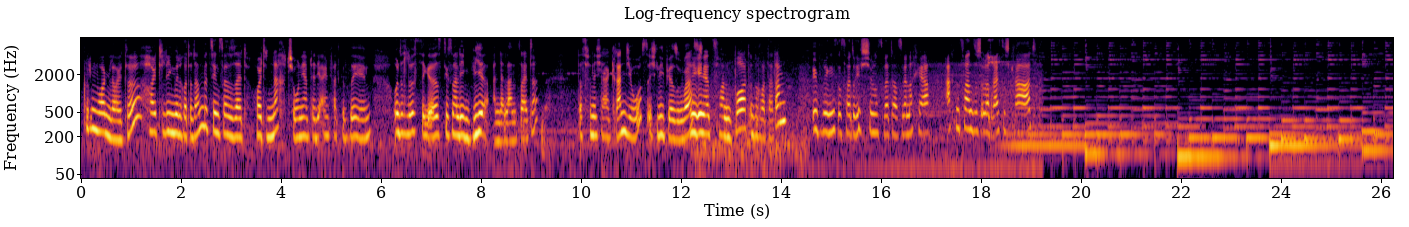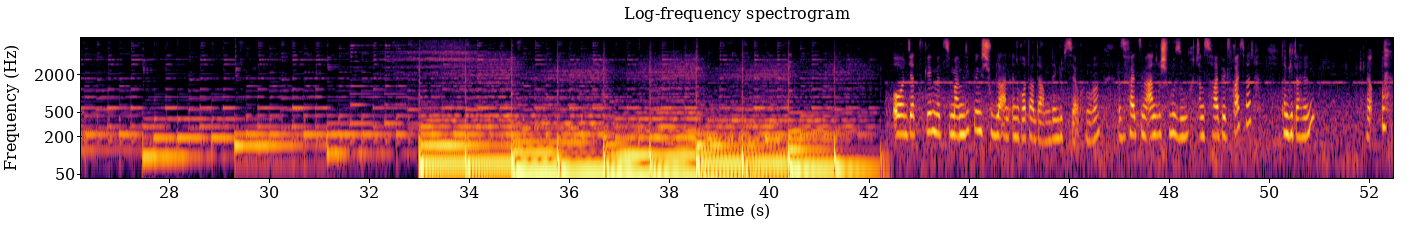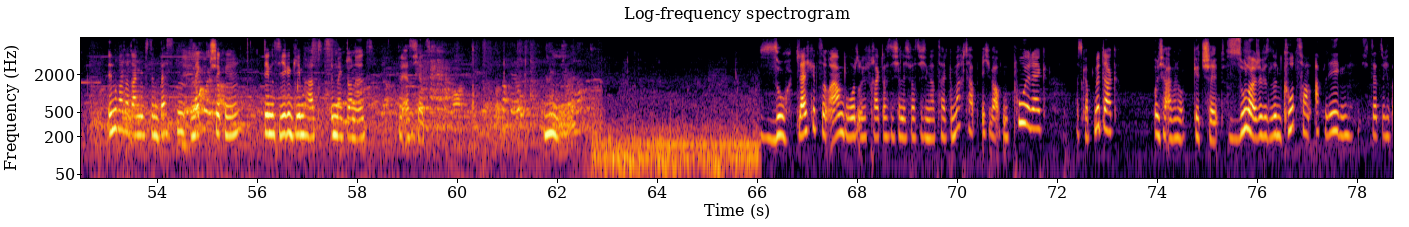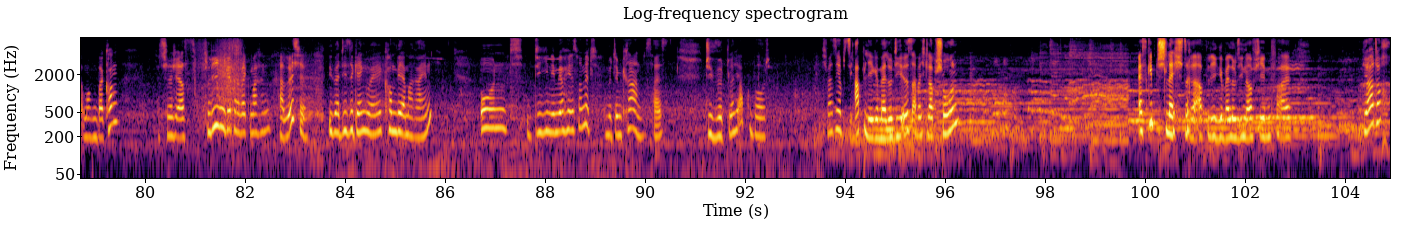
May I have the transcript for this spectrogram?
Guten Morgen, Leute. Heute liegen wir in Rotterdam, beziehungsweise seit heute Nacht schon. Ihr habt ja die Einfahrt gesehen. Und das Lustige ist, diesmal liegen wir an der Landseite. Das finde ich ja grandios. Ich liebe ja sowas. Wir gehen jetzt von Bord in Rotterdam. Übrigens ist heute richtig schönes Wetter. Es werden nachher 28 oder 30 Grad. Und jetzt gehen wir zu meinem Lieblingsschuhladen in Rotterdam. Den gibt es ja auch nur. Also falls ihr mir andere Schuhe sucht, und es halbwegs preiswert, dann geht da hin. Ja. In Rotterdam gibt es den besten McChicken, den es je gegeben hat im McDonalds. Den esse ich jetzt. Mmh. So, gleich geht's zum Abendbrot und ihr fragt euch sicherlich, was ich in der Zeit gemacht habe. Ich war auf dem Pooldeck, es gab Mittag und ich habe einfach nur gechillt. So Leute, wir sind kurz vorm Ablegen. Ich setze mich jetzt auch mal auf den Balkon. Natürlich erst Fliegengitter wegmachen. Hallöchen. Über diese Gangway kommen wir immer rein. Und die nehmen wir auch jedes Mal mit. Mit dem Kran. Das heißt, die wird gleich abgebaut. Ich weiß nicht, ob es die Ablegemelodie ist, aber ich glaube schon. Es gibt schlechtere Ablegemelodien auf jeden Fall. Ja, doch.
